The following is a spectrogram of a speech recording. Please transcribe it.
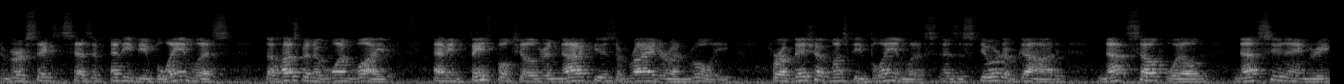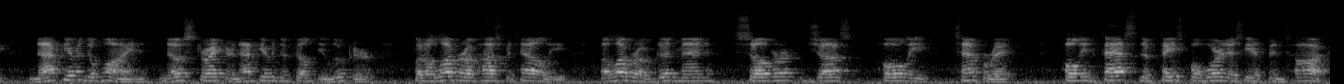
In verse 6, it says, If any be blameless, the husband of one wife, having faithful children, not accused of riot or unruly, for a bishop must be blameless as a steward of God, not self willed, not soon angry, not given to wine, no striker, not given to filthy lucre, but a lover of hospitality, a lover of good men, sober, just, holy, temperate, holding fast the faithful word as he hath been taught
